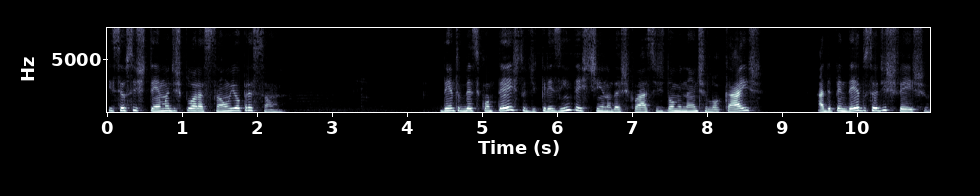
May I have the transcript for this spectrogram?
e seu sistema de exploração e opressão. Dentro desse contexto de crise intestina das classes dominantes locais, a depender do seu desfecho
